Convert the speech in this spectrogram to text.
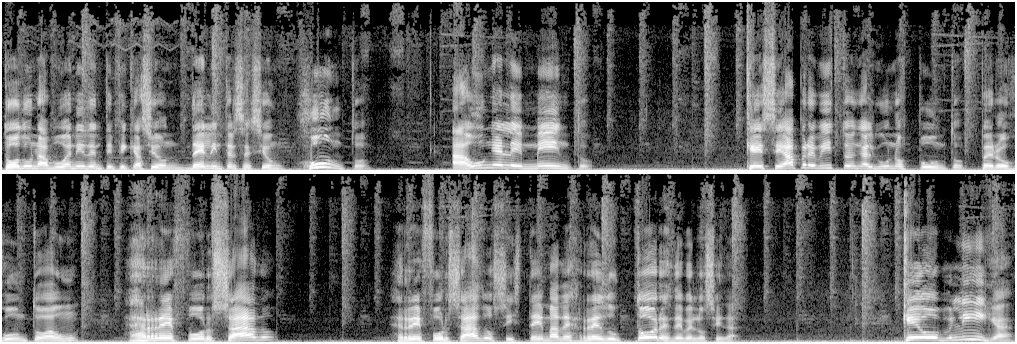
toda una buena identificación de la intersección junto a un elemento que se ha previsto en algunos puntos, pero junto a un reforzado reforzado sistema de reductores de velocidad que obliga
